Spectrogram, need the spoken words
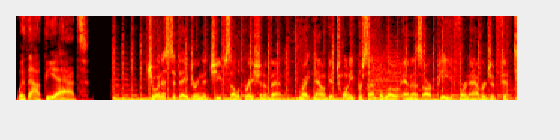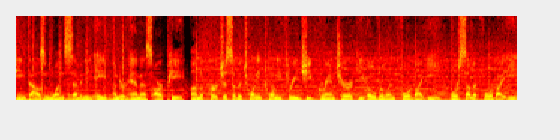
without the ads. Join us today during the Jeep Celebration event. Right now, get 20% below MSRP for an average of 15178 under MSRP on the purchase of a 2023 Jeep Grand Cherokee Overland 4xE or Summit 4xE.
